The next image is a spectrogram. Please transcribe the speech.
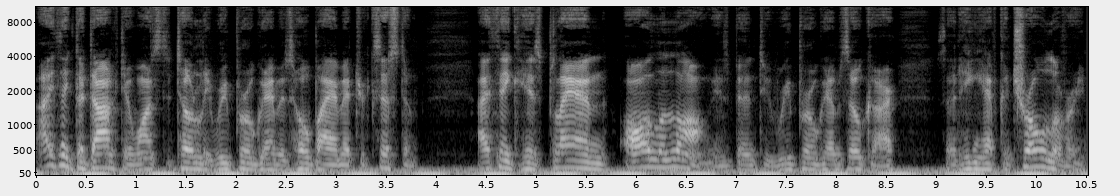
I think the doctor wants to totally reprogram his whole biometric system. I think his plan all along has been to reprogram Zokar so that he can have control over him.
